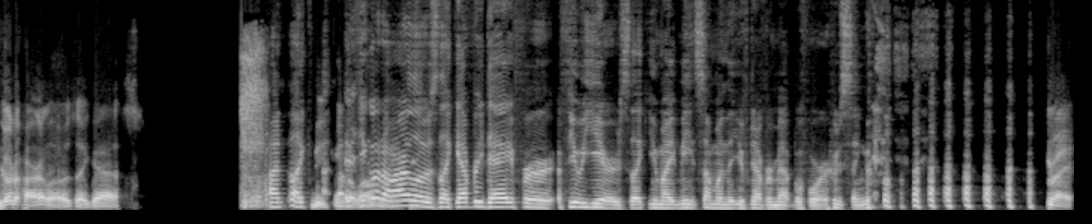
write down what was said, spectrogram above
go to Harlow's. I guess. I- like if you go to. Harlow's like every day for a few years, like you might meet someone that you've never met before who's single. Right.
